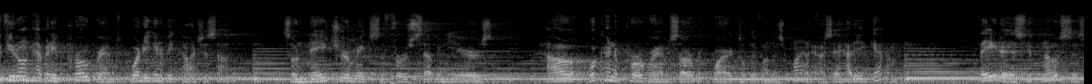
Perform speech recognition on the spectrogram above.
if you don't have any programs, what are you going to be conscious of? So nature makes the first seven years, how, what kind of programs are required to live on this planet? I say, how do you get them? Theta is hypnosis.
